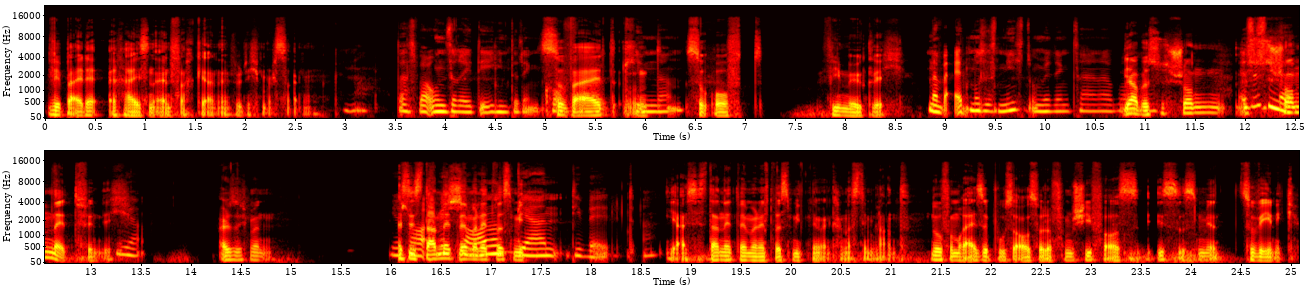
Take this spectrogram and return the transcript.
Wir beide reisen einfach gerne, würde ich mal sagen. Genau. Das war unsere Idee hinter den Koffer So weit. Und so oft wie möglich. Na, weit muss es nicht unbedingt sein, aber. Ja, aber es ist schon, es, ist, ist schon nett, finde ich. Ja. Also ich meine, es ist dann nicht, wenn man etwas mit. Gern die Welt. Ja, es ist dann nicht, wenn man etwas mitnehmen kann aus dem Land. Nur vom Reisebus aus oder vom Schiff aus ist es mir zu wenig.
